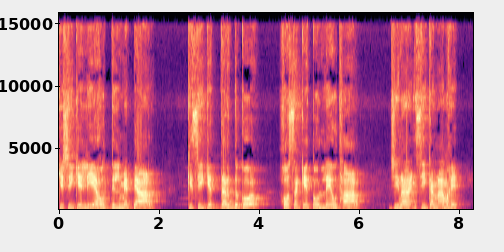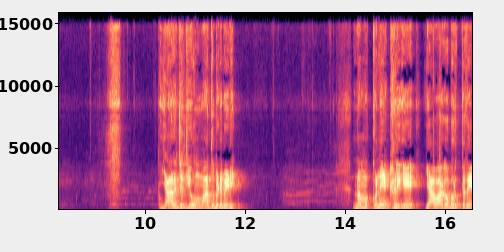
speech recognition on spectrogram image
ಕಿಸಿ ಕೆ ಲಿಯೇ ಹೋ ದಿಲ್ ಮೆ ಪ್ಯಾರ್ ಕಿಸಿ ಕೆ ದರ್ದ್ ಕೋ हो सके तो ले उधार जीना इसी का नाम है ಯಾರ ಜೊತೆಯೂ ಮಾತು ಬಿಡಬೇಡಿ ನಮ್ಮ ಕೊನೆಯ ಘಳಿಗೆ ಯಾವಾಗ ಬರುತ್ತದೆ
